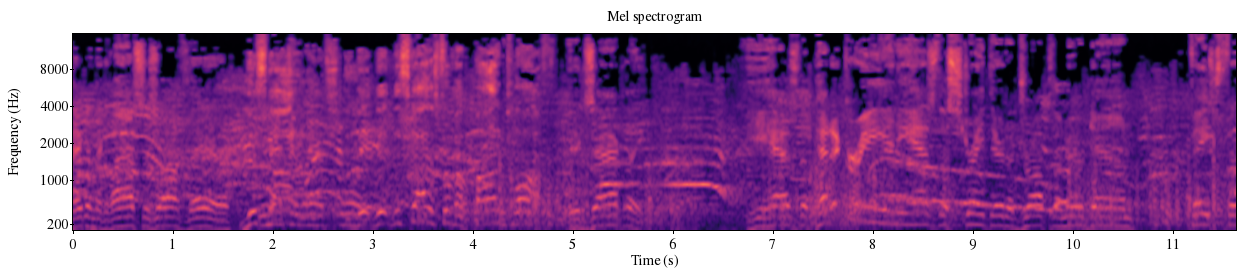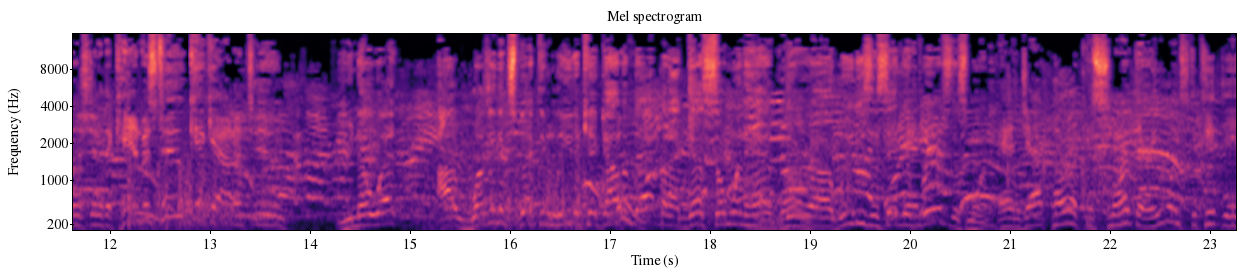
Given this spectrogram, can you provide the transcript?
taking the glasses off there. This guy, this guy is from a fine cloth. Exactly. He has the pedigree and he has the strength there to drop the nerd down face first into the canvas two, kick out of two. You know what? I wasn't expecting Lee to kick out of that, but I guess someone had their uh, Wheaties and said their prayers this morning. And Jack Pollock is smart there. He wants to keep the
